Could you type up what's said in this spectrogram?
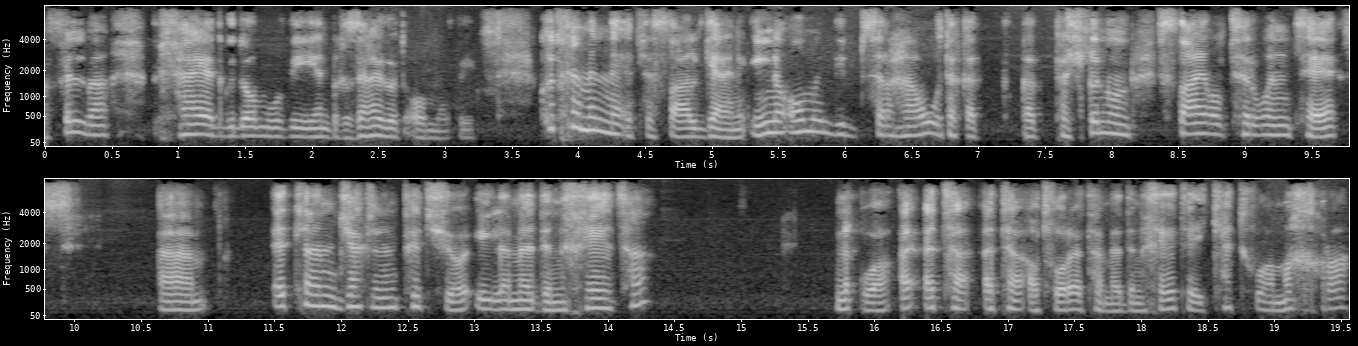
فيلم بخايط قدوم موفيين بغزايط أو موفي. كنت خمنا إتلصال جاني. إينا أومن دي بسرها وتقد قد تشقنون ستايل ترونتي إتلان جاكلين بيتشو إلى مدن خيتا نقوى. أتى أتى أطورتها مدن خيتا كتوى مخرة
